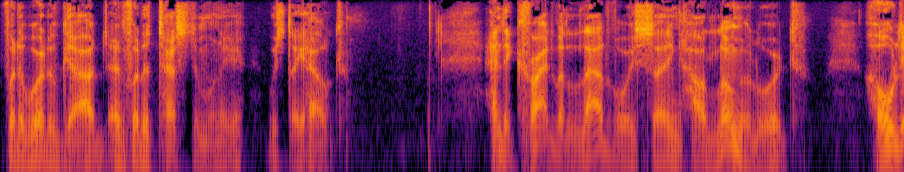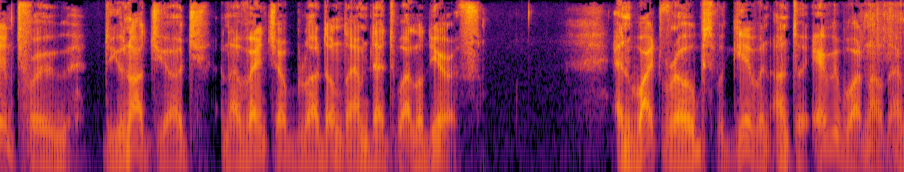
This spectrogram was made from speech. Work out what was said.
for the word of God and for the testimony which they held. And they cried with a loud voice, saying, How long, O Lord, holy and true, do you not judge and avenge your blood on them that dwell on the earth? And white robes were given unto every one of them.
